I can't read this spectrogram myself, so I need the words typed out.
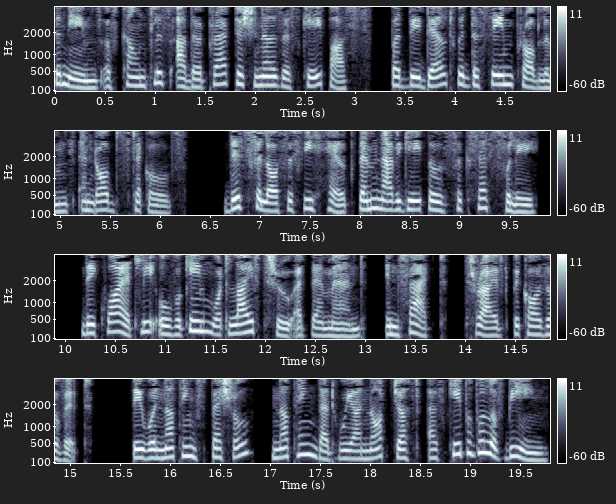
The names of countless other practitioners escape us, but they dealt with the same problems and obstacles. This philosophy helped them navigate those successfully. They quietly overcame what life threw at them and, in fact, thrived because of it. They were nothing special, nothing that we are not just as capable of being.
